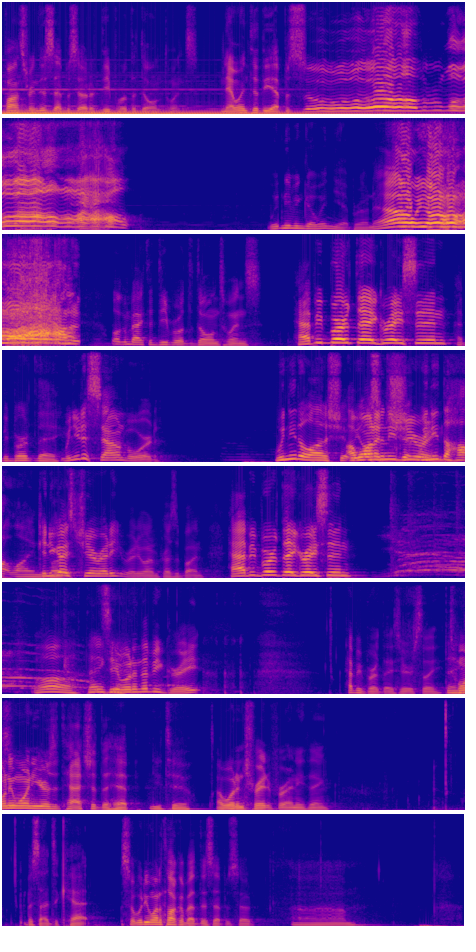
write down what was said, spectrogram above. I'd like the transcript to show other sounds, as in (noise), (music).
sponsoring this episode of Deeper with the Dolan Twins. Now into the episode. We didn't even go in yet, bro. Now we are. Welcome back to Deeper with the Dolan Twins. Happy birthday, Grayson. Happy birthday. We need a soundboard. We need a lot of shit. I we also wanted need the, we need the hotline. Can you but- guys cheer? Ready? Ready? Want to press a button? Happy birthday, Grayson. Yeah. Oh, thank See, you. wouldn't that be great? Happy birthday, seriously. Thanks. 21 years attached at the hip. You too. I wouldn't trade it for anything besides a cat. So, what do you want to talk about this episode? Um,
